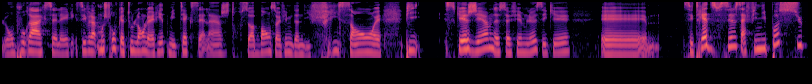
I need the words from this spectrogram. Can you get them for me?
là, on pourra accélérer. C'est vrai, moi, je trouve que tout le long, le rythme est excellent. Je trouve ça bon. C'est un film qui donne des frissons. euh. Puis, ce que j'aime de ce film-là, c'est que euh, c'est très difficile. Ça finit pas super,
